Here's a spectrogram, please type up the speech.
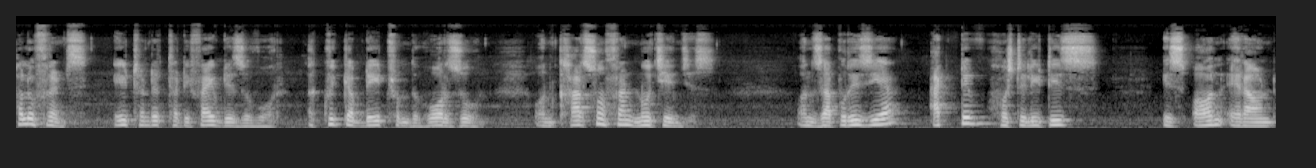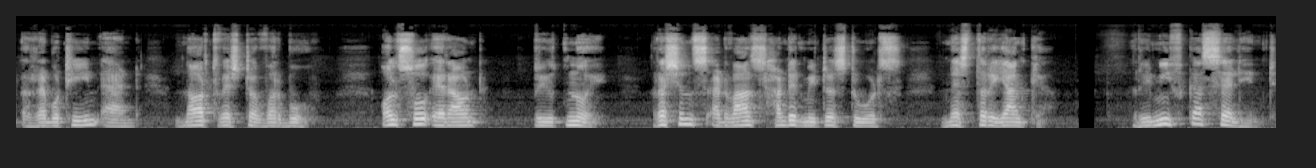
Hello friends, 835 days of war. A quick update from the war zone. On Kherson front, no changes. On Zaporizhia, active hostilities is on around Rabotyne and northwest of Verbov. Also around Pryutnoe. Russians advanced 100 meters towards Nesteryanka. Vremivka salient.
